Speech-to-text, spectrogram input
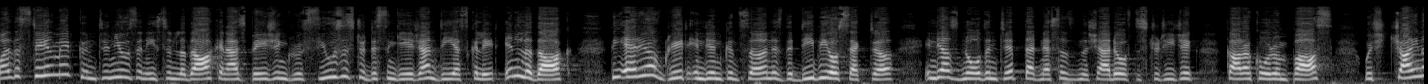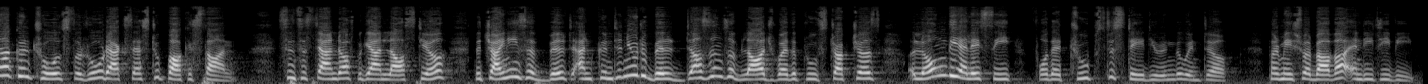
While the stalemate continues in eastern Ladakh and as Beijing refuses to disengage and de-escalate in Ladakh, the area of great Indian concern is the DBO sector, India's northern tip that nestles in the shadow of the strategic Karakoram Pass, which China controls for road access to Pakistan. Since the standoff began last year, the Chinese have built and continue to build dozens of large weatherproof structures along the LAC for their troops to stay during the winter. Parmeshwar Bava, NDTV.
